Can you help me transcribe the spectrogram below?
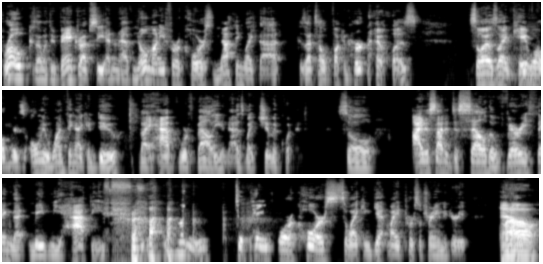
broke because I went through bankruptcy. I didn't have no money for a course, nothing like that, because that's how fucking hurt I was. So I was like, okay, mm-hmm. well, there's only one thing I can do that I have worth value, and that is my gym equipment. So I decided to sell the very thing that made me happy to pay for a course so I can get my personal training degree. And wow.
